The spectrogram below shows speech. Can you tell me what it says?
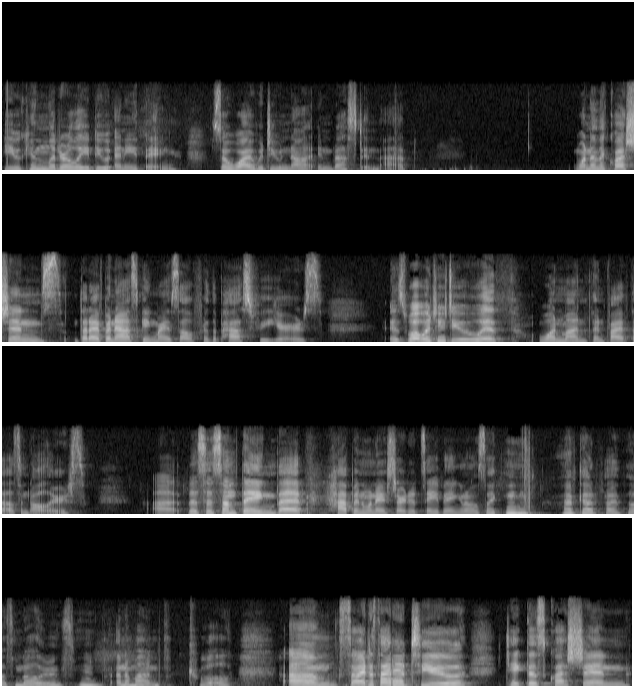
you can literally do anything. So why would you not invest in that? One of the questions that I've been asking myself for the past few years is what would you do with one month and $5,000? Uh, this is something that happened when I started saving and I was like, hmm, I've got $5,000 hmm, in a month, cool. Um, so I decided to take this question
